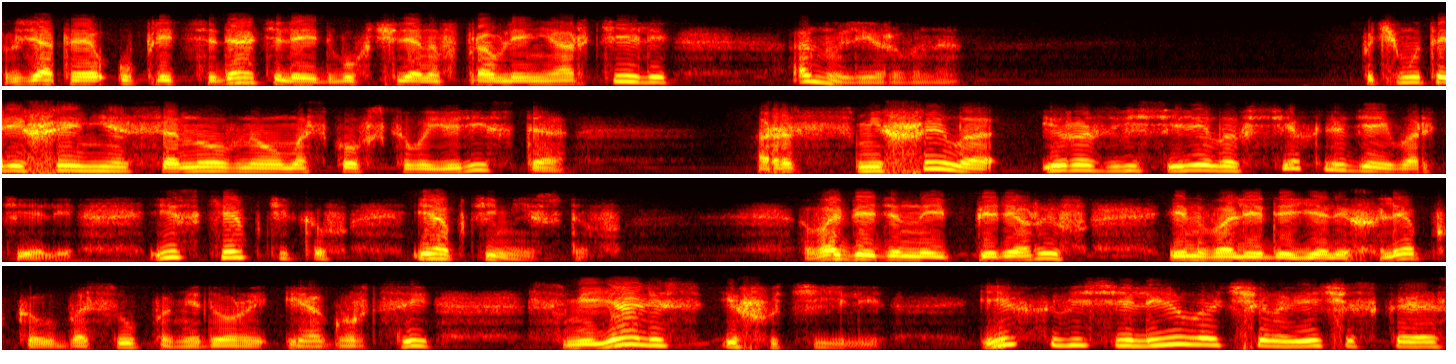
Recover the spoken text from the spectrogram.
взятая у председателя и двух членов правления артели, аннулирована. Почему-то решение сановного московского юриста рассмешило и развеселило всех людей в артели, и скептиков, и оптимистов. В обеденный перерыв инвалиды ели хлеб, колбасу, помидоры и огурцы – смеялись и шутили. Их веселила человеческая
